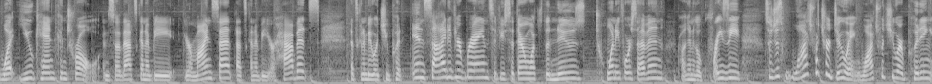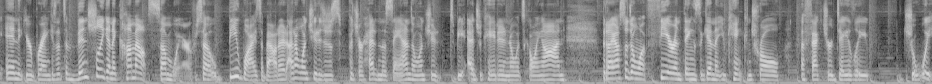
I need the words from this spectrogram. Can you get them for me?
what you can control. And so that's gonna be your mindset, that's gonna be your habits, that's gonna be what you put inside of your brain. So if you sit there and watch the news 24 7, probably gonna go crazy. So just watch what you're doing, watch what you are putting in your brain, because that's eventually gonna come out somewhere. So be wise about it. I don't want you to just put your head in the sand, I want you to be educated and know what's going on. But I also don't want fear and things, again, that you can't control affect your daily joy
